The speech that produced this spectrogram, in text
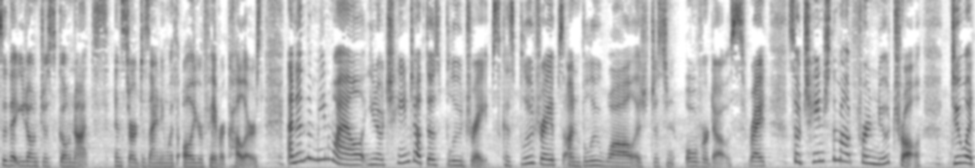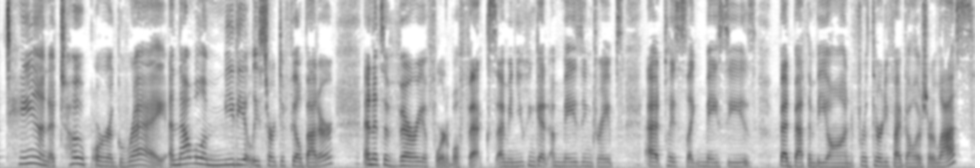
so that you don't just go nuts and start designing with all your favorite colors. And in the meanwhile, you know, change out those blue drapes because blue drapes on blue wall is just an overdose, right? So change them out for neutral. Do a tan, a taupe, or a gray, and that will immediately start to feel better. And it's a very affordable fix. I mean, you can get amazing drapes at places like Macy's, Bed Bath and Beyond for $35 or less.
